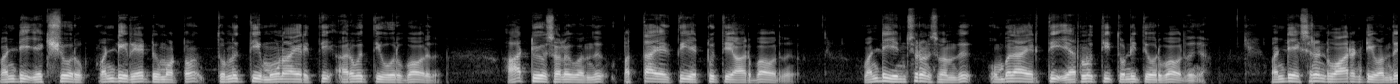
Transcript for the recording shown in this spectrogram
வண்டி எக்ஷோரூம் வண்டி ரேட்டு மட்டும் தொண்ணூற்றி மூணாயிரத்தி அறுபத்தி ஒரு ரூபா வருது. ஆர்டிஓ செலவு வந்து பத்தாயிரத்தி எட்நூற்றி ஆறு ரூபா வருது. வண்டி இன்சூரன்ஸ் வந்து ஒன்பதாயிரத்தி இரநூத்தி தொண்ணூற்றி ஒரு ரூபா வருதுங்க. வண்டி எக்ஸலண்ட் வாரண்ட்டி வந்து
